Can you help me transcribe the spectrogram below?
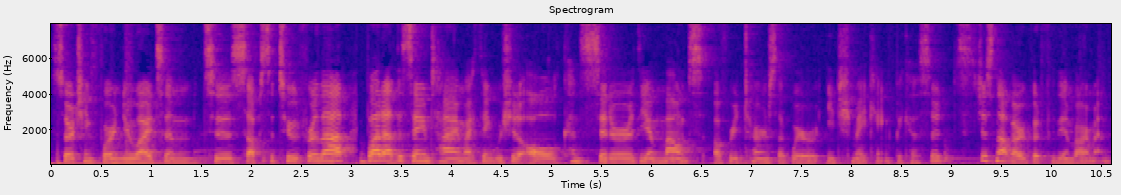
searching for a new item to substitute for that. But at the same time i think we should all consider the amount of returns that we're each making because it's just not very good for the environment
